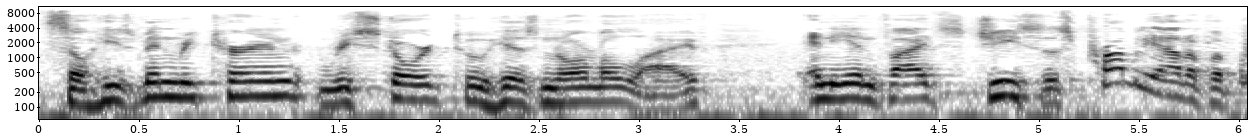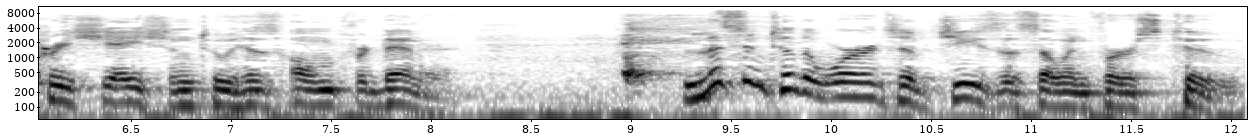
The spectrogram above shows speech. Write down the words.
So he's been returned, restored to his normal life, and he invites Jesus, probably out of appreciation, to his home for dinner. Listen to the words of Jesus, though, in verse 2.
